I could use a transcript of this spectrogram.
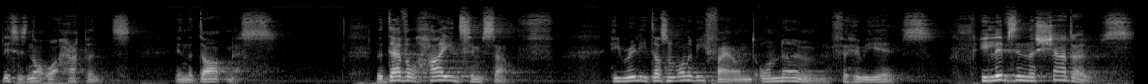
This is not what happens in the darkness. The devil hides himself. He really doesn't want to be found or known for who he is. He lives in the shadows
